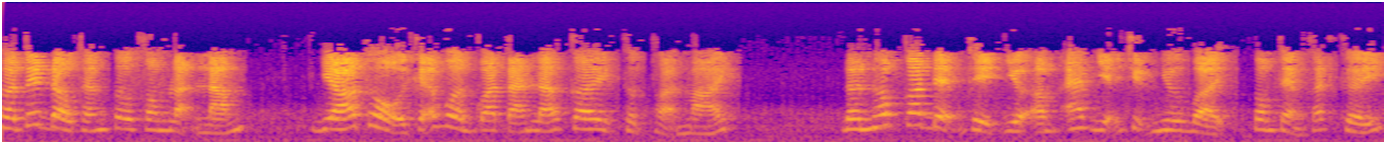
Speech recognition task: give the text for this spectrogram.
thời tiết đầu tháng tư không lạnh lắm. Gió thổi khẽ vườn qua tán lá cây thật thoải mái. Đinh húc có đệm thịt dựa ấm áp dễ chịu như vậy, không thèm khách khí.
